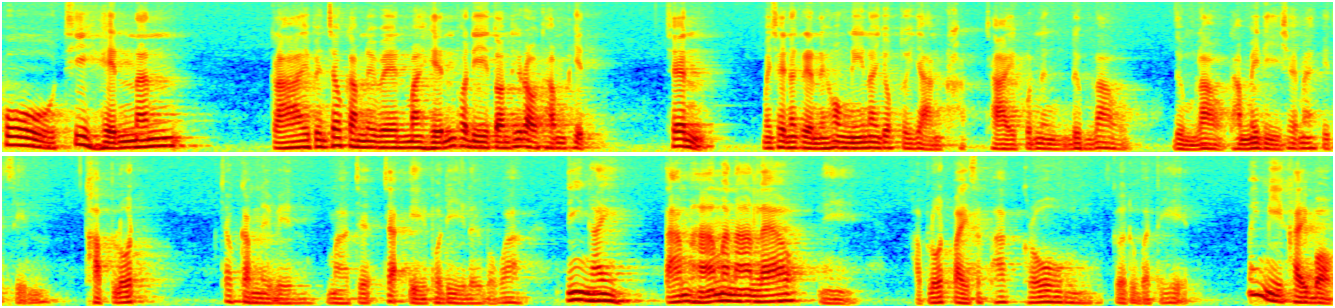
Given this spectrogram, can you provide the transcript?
ผู้ที่เห็นนั้นกลายเป็นเจ้ากรรมในเวรมาเห็นพอดีตอนที่เราทำผิด เช่น ไม่ใช่นักเรียนในห้องนี้นะยกตัวอย่างชายคนหนึ่งดื่มเหล้าดื่มเหล้าทำไม่ดีใช่ไหมผิดศีลขับรถ เจ้ากรรมในเวรมาเจอจะเอพอดีเลยบอกว่า นี่ไงตามหามานานแล้วนี่ขับรถไปสักพักโครมเกิดอุบัติเหตุ ไม่มีใครบอก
